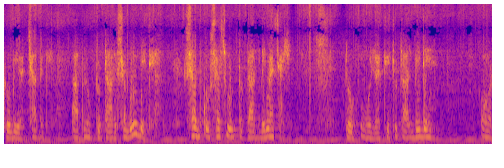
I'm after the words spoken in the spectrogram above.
तो भी अच्छा लगे। आप लोग तो ताल सब नहीं देते सबको सचमुच तो ताल देना चाहिए। तो वो लड़की तो ताल भी दें और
